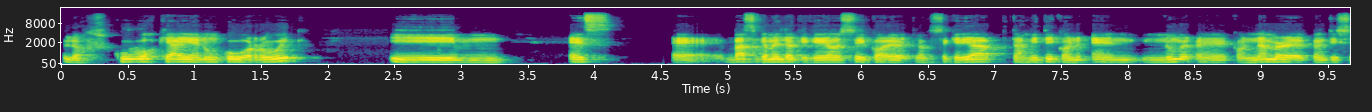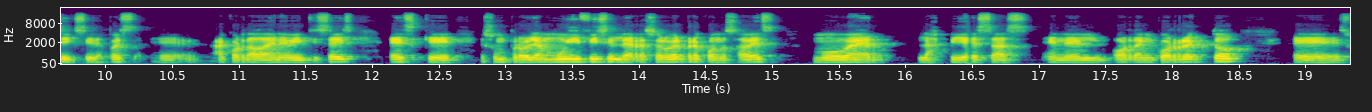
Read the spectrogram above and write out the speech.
los, cubos que hay en un cubo Rubik y mm, es eh, básicamente lo que, se quería transmitir con, con Number 26 y después acordado a N26 es que es un problema muy difícil de resolver, pero cuando sabes mover las piezas en el orden correcto, es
